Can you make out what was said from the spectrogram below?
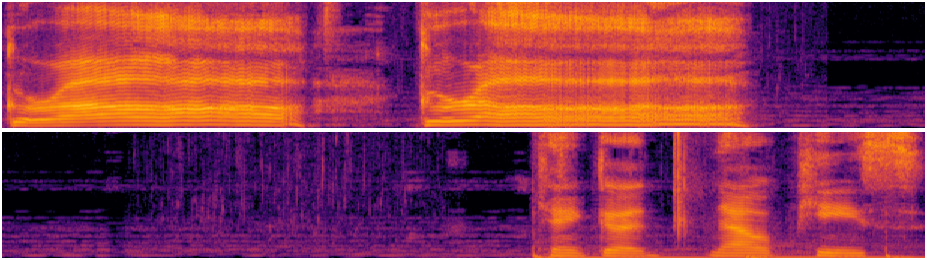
Grah! Grah! Okay, good. Now, peace.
